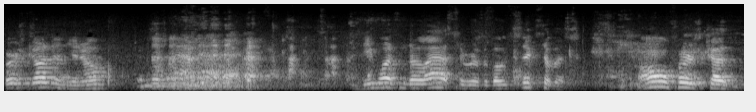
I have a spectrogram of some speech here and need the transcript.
First cousin, you know. he wasn't the last, there was about six of us, all first cousins.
